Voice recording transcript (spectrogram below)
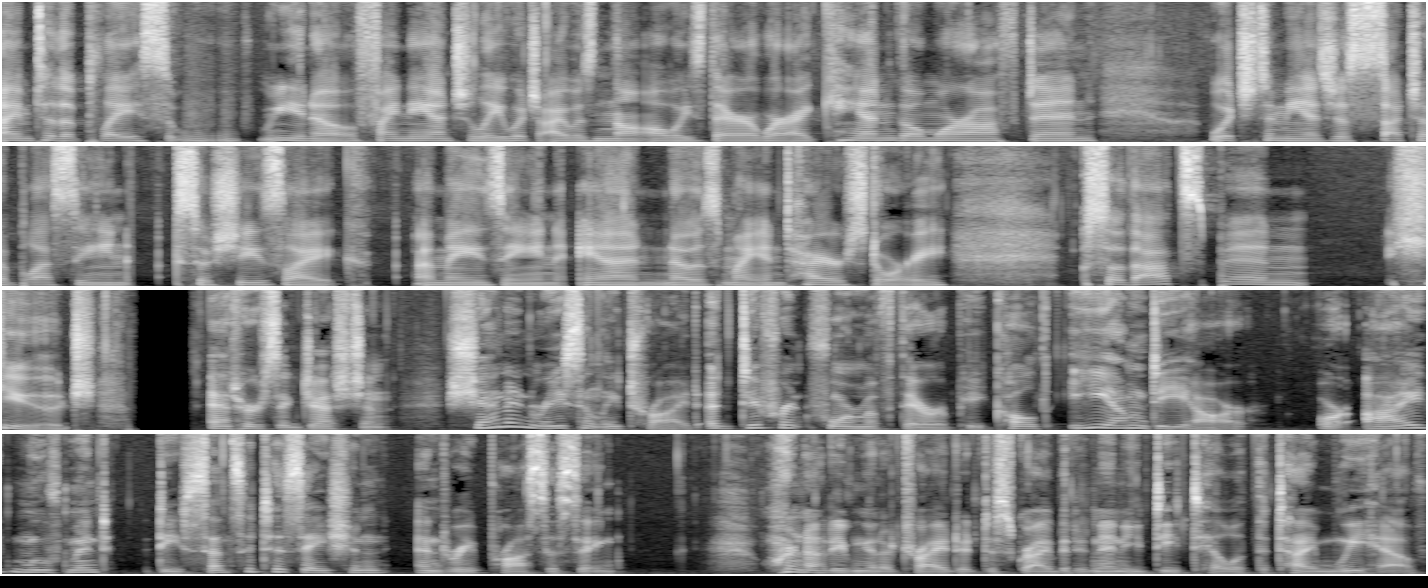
I'm to the place, you know, financially, which I was not always there, where I can go more often, which to me is just such a blessing. So she's like amazing and knows my entire story. So that's been huge. At her suggestion, Shannon recently tried a different form of therapy called EMDR, or Eye Movement Desensitization and Reprocessing. We're not even going to try to describe it in any detail at the time we have,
